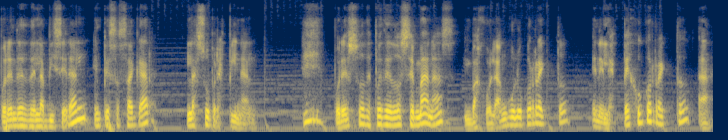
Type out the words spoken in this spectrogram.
Por ende, desde la visceral empieza a sacar la supraespinal. Por eso, después de dos semanas, bajo el ángulo correcto, en el espejo correcto, ah,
